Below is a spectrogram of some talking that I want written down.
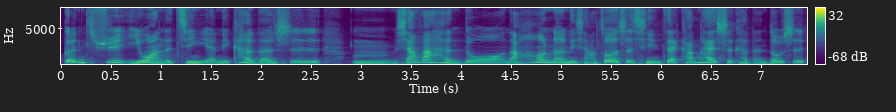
根据以往的经验，你可能是嗯想法很多，然后呢，你想做的事情在刚开始可能都是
